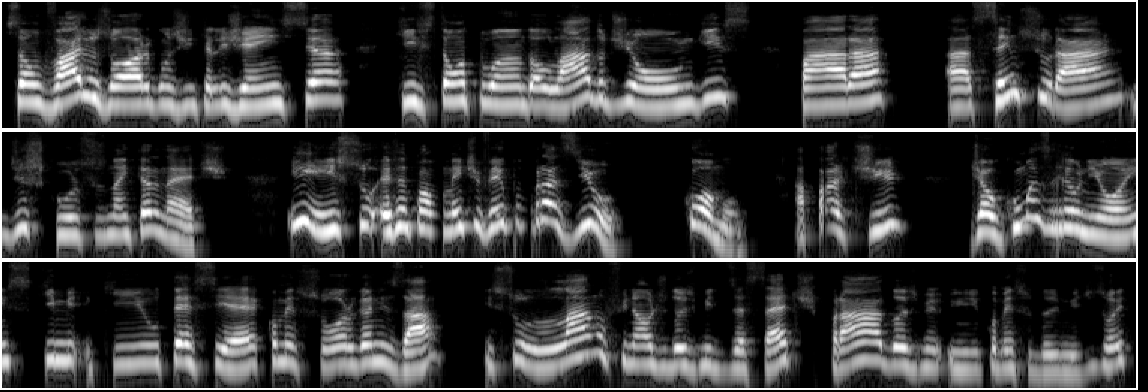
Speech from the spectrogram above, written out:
são vários órgãos de inteligência que estão atuando ao lado de ONGs para uh, censurar discursos na internet. E isso eventualmente veio para o Brasil. Como? A partir de algumas reuniões que, que o TSE começou a organizar, isso lá no final de 2017 para começo de 2018,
